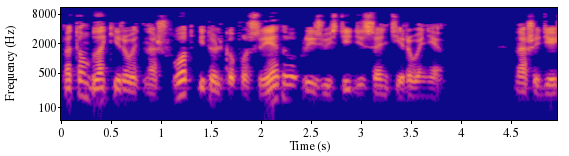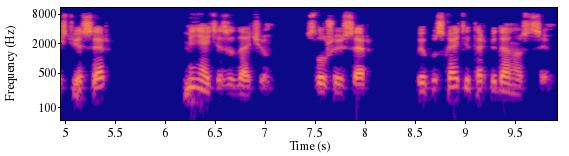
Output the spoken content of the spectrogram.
потом блокировать наш флот и только после этого произвести десантирование. Наши действия, сэр? Меняйте задачу. Слушаю, сэр. Выпускайте торпедоносцы.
